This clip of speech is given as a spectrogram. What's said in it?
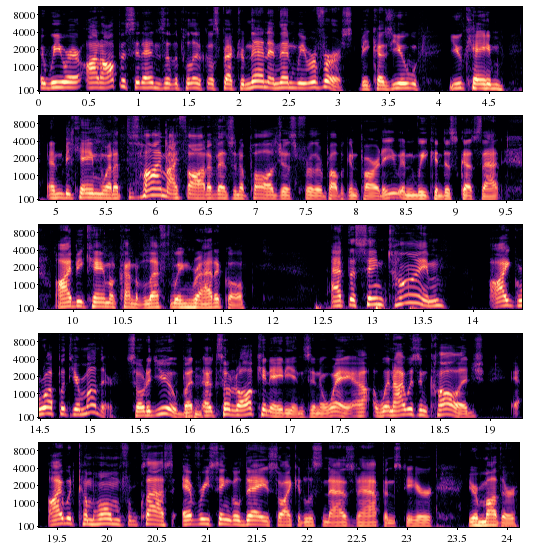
we were on opposite ends of the political spectrum then, and then we reversed because you you came and became what at the time I thought of as an apologist for the Republican Party, and we can discuss that. I became a kind of left wing radical. At the same time, I grew up with your mother. So did you, but mm-hmm. uh, so did all Canadians in a way. Uh, when I was in college, I would come home from class every single day so I could listen to As It Happens to hear your mother,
